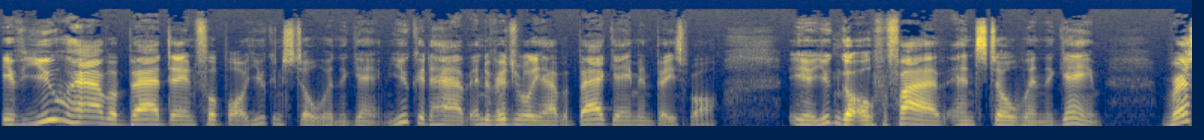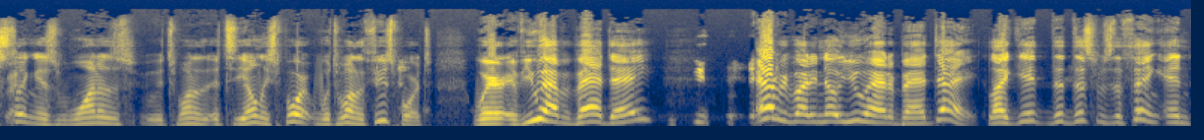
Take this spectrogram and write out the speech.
if you have a bad day in football, you can still win the game. You could have individually have a bad game in baseball. You know, you can go 0 for 5 and still win the game. Wrestling is one of the, it's one of the, it's the only sport, it's one of the few sports where if you have a bad day, everybody know you had a bad day. Like it, th- this was the thing. And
